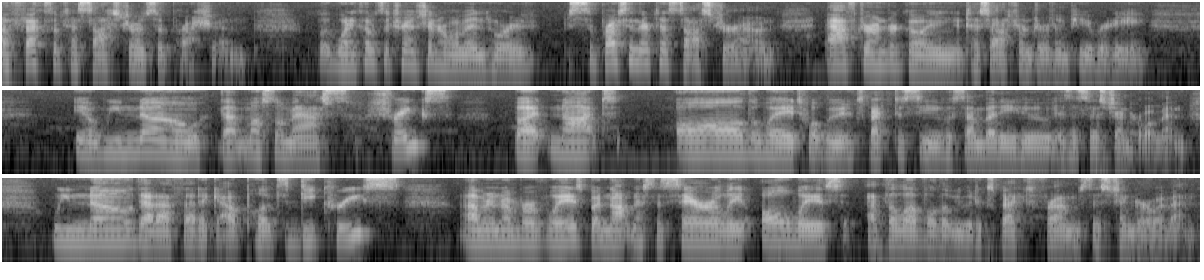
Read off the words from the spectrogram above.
effects of testosterone suppression, when it comes to transgender women who are suppressing their testosterone after undergoing testosterone driven puberty, you know, we know that muscle mass shrinks, but not all the way to what we would expect to see with somebody who is a cisgender woman. We know that athletic outputs decrease um, in a number of ways, but not necessarily always at the level that we would expect from cisgender women.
